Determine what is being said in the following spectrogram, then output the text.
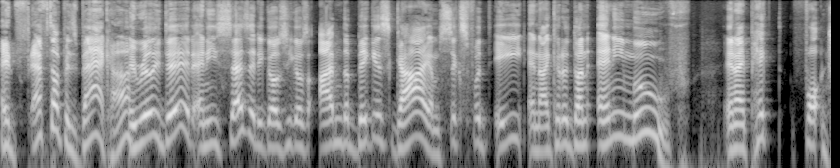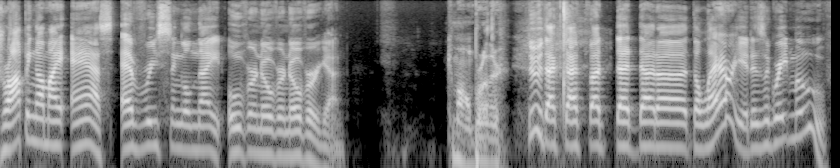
It effed up his back, huh? It really did, and he says it. He goes, he goes, I'm the biggest guy. I'm six foot eight, and I could have done any move, and I picked fa- dropping on my ass every single night, over and over and over again. Come on, brother. Dude, that that that that, that uh, the lariat is a great move.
